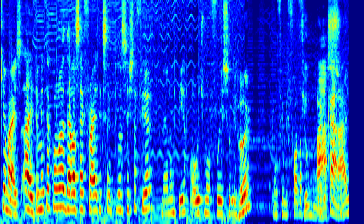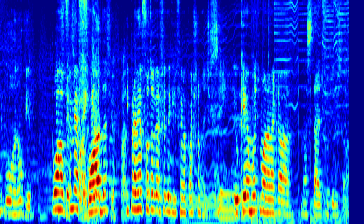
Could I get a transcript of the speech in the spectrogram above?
que mais? Ah, e também tem a coluna dela, Sai Friday, que sai toda sexta-feira, né? Não perco. A última foi sobre Her, que é um filme foda pra Filmaço. caralho. Porra, não vi. Porra, o Filme filme é é foda. Filme é foda. E pra mim a fotografia daquele filme é apaixonante, cara. Sim, Eu é. queria muito morar naquela na cidade futurista lá.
